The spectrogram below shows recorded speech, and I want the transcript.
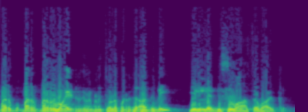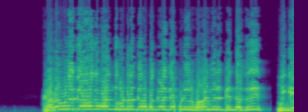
மறுரூபாயிட்டு இருக்கிறவங்க சொல்லப்படுறது அதுவே இல்லை. விசுவாச வாழ்க்கை. கடவுளுக்காக வாழ்ந்து கொண்டிருக்கிற மக்களுக்கு அப்படி ஒரு வாழ்வு இருக்கின்றது. இங்கே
